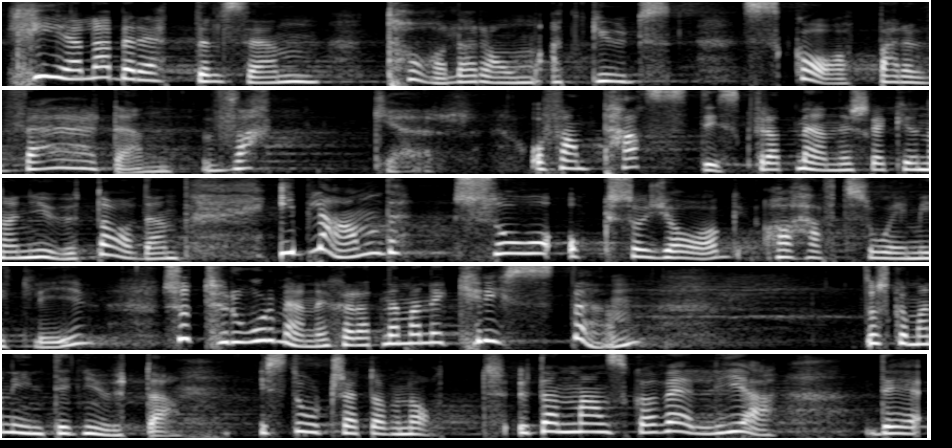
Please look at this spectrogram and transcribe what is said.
Hela berättelsen talar om att Gud skapar världen vacker och fantastisk för att människor ska kunna njuta av den. Ibland, så också jag har haft så i mitt liv, så tror människor att när man är kristen, då ska man inte njuta i stort sett av något, utan man ska välja det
